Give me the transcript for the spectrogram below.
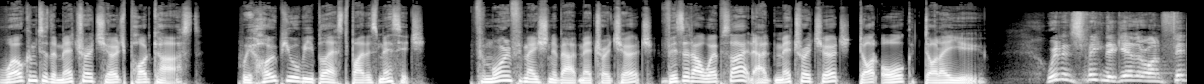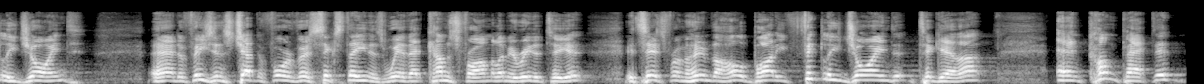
Welcome to the Metro Church podcast. We hope you will be blessed by this message. For more information about Metro Church, visit our website at metrochurch.org.au. We've been speaking together on fitly joined, and Ephesians chapter 4 and verse 16 is where that comes from. Let me read it to you. It says, From whom the whole body fitly joined together and compacted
